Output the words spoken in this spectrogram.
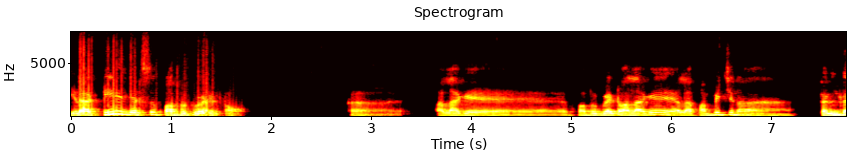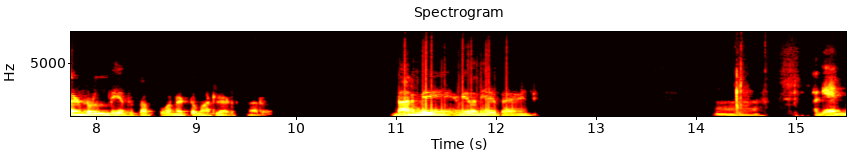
ఇలా టీనేజర్స్ పబ్లిక్ వెళ్ళటం అలాగే పబ్లిక్ వెళ్ళటం అలాగే అలా పంపించిన తల్లిదండ్రులది ఎంత తప్పు అన్నట్టు మాట్లాడుతున్నారు. దాని మీద నీ అభిప్రాయం ఏంటి? అగైన్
